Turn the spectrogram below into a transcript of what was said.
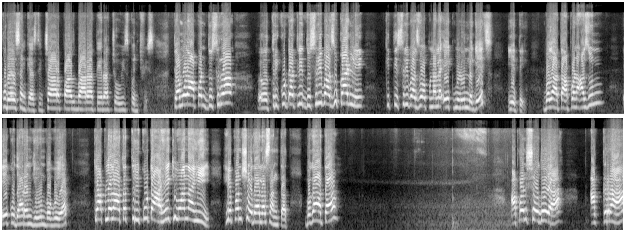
पुढे संख्या असते. चार पाच बारा तेरा चोवीस पंचवीस. त्यामुळे आपण दुसरा त्रिकुटातली दुसरी बाजू काढली की तिसरी बाजू आपणाला एक मिळून लगेच येते. बघा आता आपण अजून एक उदाहरण घेऊन बघूयात. की आपल्याला आता त्रिकुट आहे किंवा नाही हे पण शोधायला सांगतात. बघा आता. आपण शोधूया अकरा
